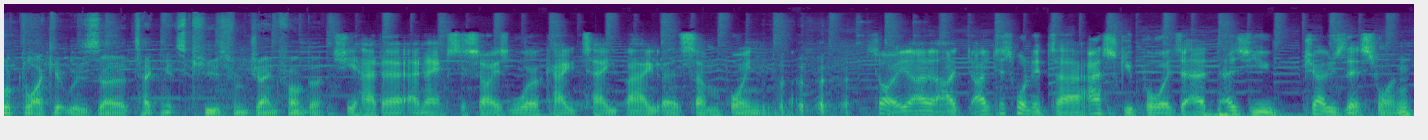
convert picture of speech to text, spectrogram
looked like it was uh, taking its cues from Jane Fonda. She had a, an exercise workout tape out at some point. Sorry, I, I, I just wanted to ask you, Paul, as, as you chose this one,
